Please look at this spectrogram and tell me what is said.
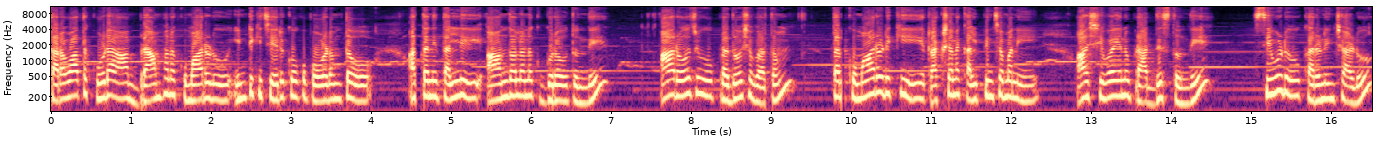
తర్వాత కూడా బ్రాహ్మణ కుమారుడు ఇంటికి చేరుకోకపోవడంతో అతని తల్లి ఆందోళనకు గురవుతుంది. ఆ రోజు ప్రదోష వ్రతం. తన కుమారుడికి రక్షణ కల్పించమని ఆ శివయ్యను ప్రార్థిస్తుంది. శివుడు కరుణించాడు.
